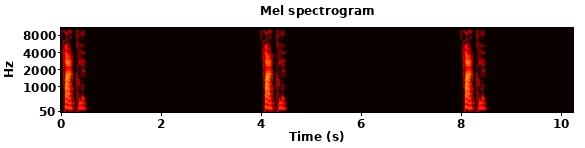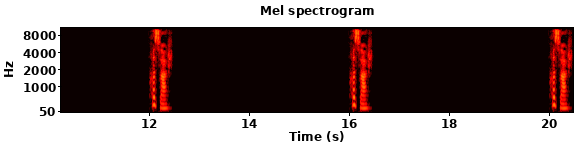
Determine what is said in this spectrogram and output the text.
Farklı. Farklı. Farklı hasar hasar hasar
